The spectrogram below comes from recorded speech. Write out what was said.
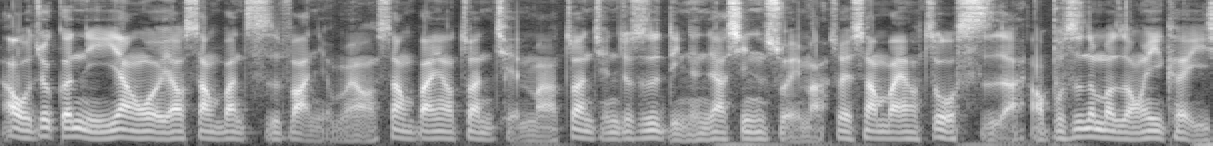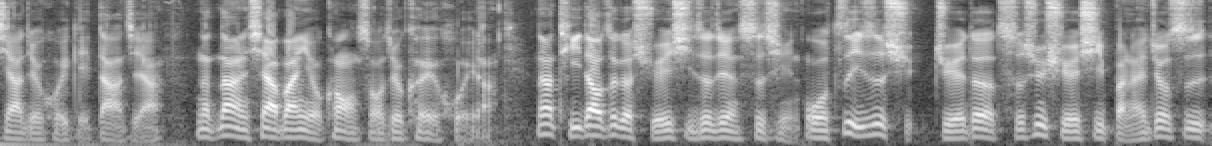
啊，我就跟你一样，我也要上班吃饭，有没有？上班要赚钱嘛，赚钱就是领人家薪水嘛，所以上班要做事啊，啊，不是那么容易。可以一下就回给大家，那当然下班有空的时候就可以回了。那提到这个学习这件事情，我自己是学觉得持续学习本来就是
